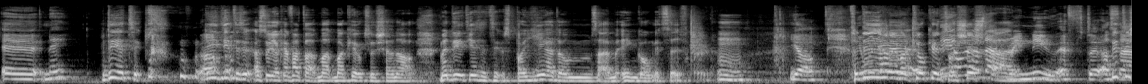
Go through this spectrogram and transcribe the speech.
Eh, nej. Det är ett tips. Det är ett jättetips. Alltså jag kan fatta, man, man kan ju också känna av. Men det är ett jättetips. Bara ge dem så här en gång ett safe word. Ja. För Jo, det hade varit klockrent Det så, har jag körsbär. lärt mig nu efter. Alltså, så här,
